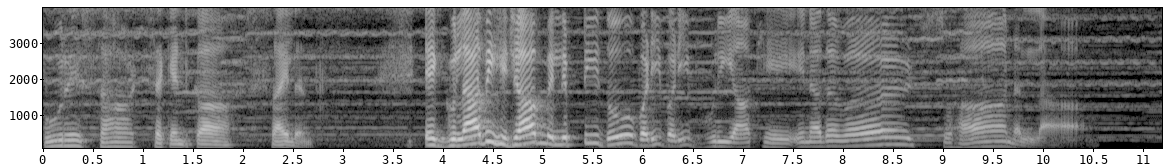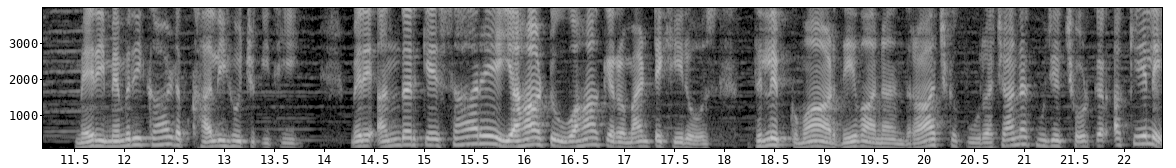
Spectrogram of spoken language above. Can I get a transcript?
पूरे साठ सेकंड का साइलेंस एक गुलाबी हिजाब में लिपटी दो बड़ी बड़ी भूरी आँखें। इन अदर वर्ड्स सुहान अल्लाह मेरी मेमोरी कार्ड अब खाली हो चुकी थी। मेरे अंदर के सारे यहाँ टू वहाँ के रोमांटिक हीरोज दिलीप कुमार, देवानंद, राज कपूर अचानक मुझे छोड़कर अकेले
